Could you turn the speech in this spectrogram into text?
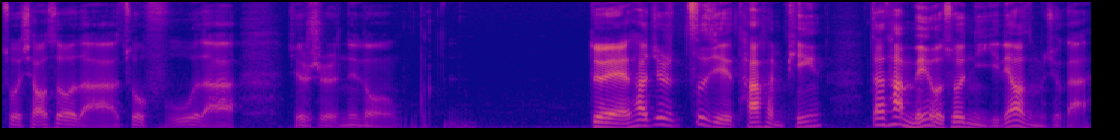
做销售的啊，做服务的啊，就是那种。对他就是自己，他很拼，但他没有说你一定要这么去干，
